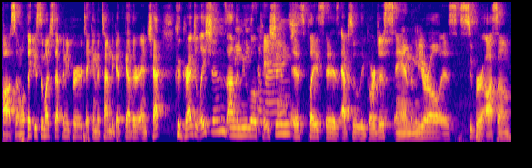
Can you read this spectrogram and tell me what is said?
Awesome. Well, thank you so much, Stephanie, for taking the time to get together and chat. Congratulations on Thank the new you so location. this place is absolutely gorgeous, and the you. mural is super awesome.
